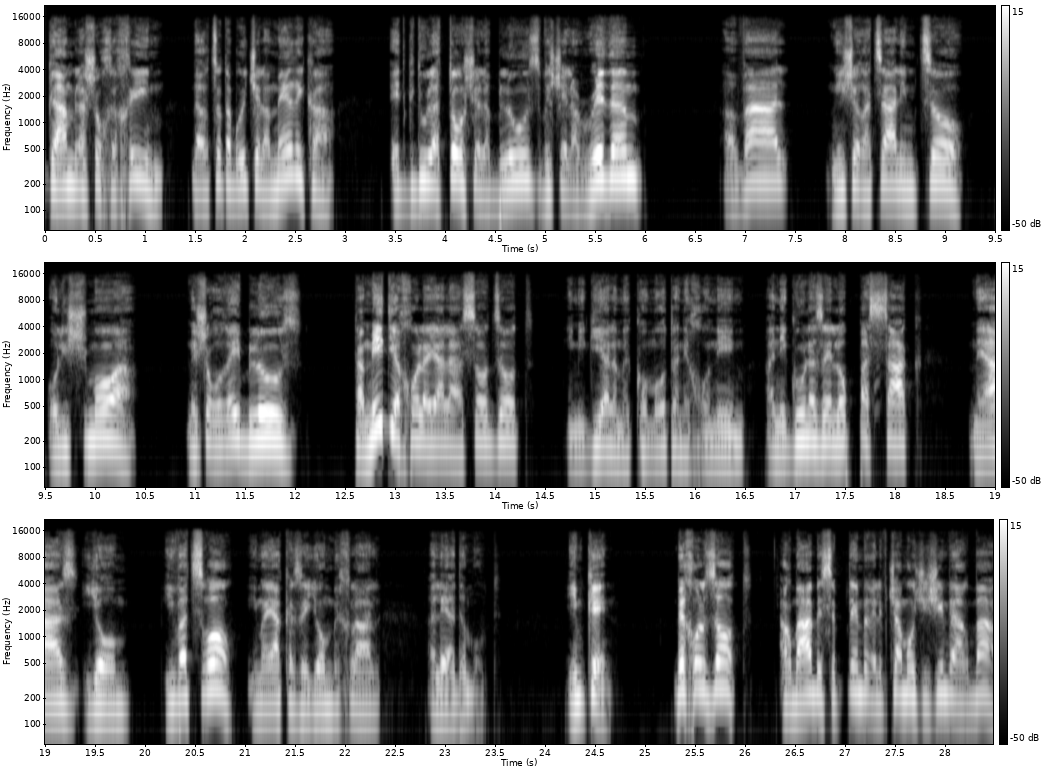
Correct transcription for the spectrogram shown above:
גם לשוכחים בארצות הברית של אמריקה את גדולתו של הבלוז ושל הרית'ם, אבל מי שרצה למצוא או לשמוע משוררי בלוז, תמיד יכול היה לעשות זאת אם הגיע למקומות הנכונים. הניגון הזה לא פסק מאז יום היווצרו, אם היה כזה יום בכלל, עלי אדמות. אם כן, בכל זאת, 4 בספטמבר 1964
